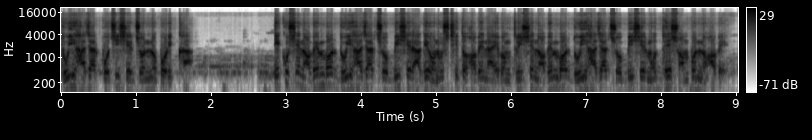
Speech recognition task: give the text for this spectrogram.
দুই হাজার পঁচিশের জন্য পরীক্ষা। একুশে নভেম্বর দুই হাজার চব্বিশের আগে অনুষ্ঠিত হবে না এবং ত্রিশে নভেম্বর দুই হাজার চব্বিশের মধ্যে সম্পন্ন হবে।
